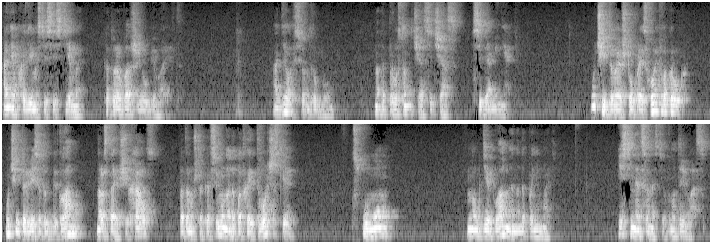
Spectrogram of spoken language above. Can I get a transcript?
о необходимости системы, которая вас же и убивает. А дело все в другом. Надо просто начать сейчас себя менять. Учитывая, что происходит вокруг, учитывая весь этот бедлам, нарастающий хаос, потому что ко всему надо подходить творчески, с умом, но где главное надо понимать. Истинные ценности внутри вас.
